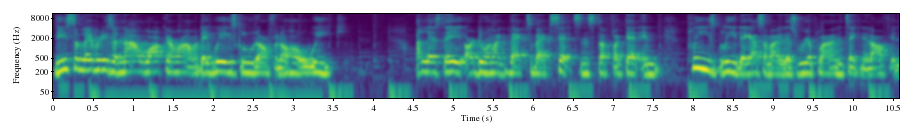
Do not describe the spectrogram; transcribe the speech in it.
These celebrities are not walking around with their wigs glued on for the whole week. Unless they are doing like back-to-back -back sets and stuff like that. And please believe they got somebody that's reapplying and taking it off and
